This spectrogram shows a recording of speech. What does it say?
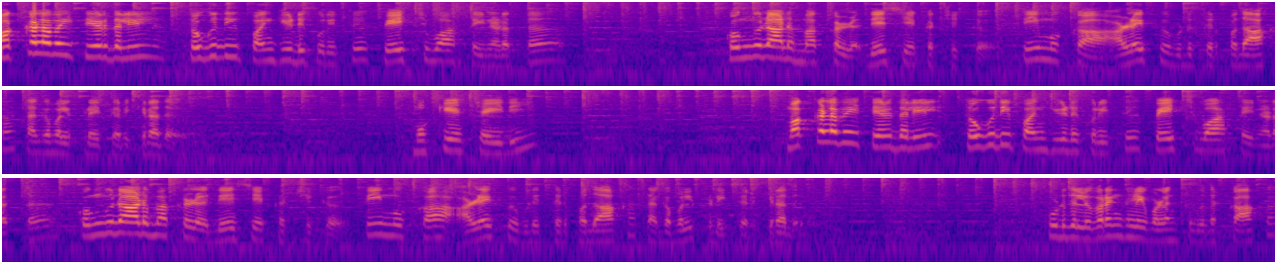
மக்களவை தேர்தலில் தொகுதி பங்கீடு குறித்து பேச்சுவார்த்தை நடத்த கொங்குநாடு மக்கள் தேசிய கட்சிக்கு திமுக அழைப்பு விடுத்திருப்பதாக தகவல் கிடைத்திருக்கிறது. முக்கிய செய்தி மக்களவை தேர்தலில் தொகுதி பங்கீடு குறித்து பேச்சுவார்த்தை நடத்த கொங்குநாடு மக்கள் தேசிய கட்சிக்கு திமுக அழைப்பு விடுத்திருப்பதாக தகவல் கிடைத்திருக்கிறது. கூடுதல் விவரங்களை வழங்குவதற்காக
